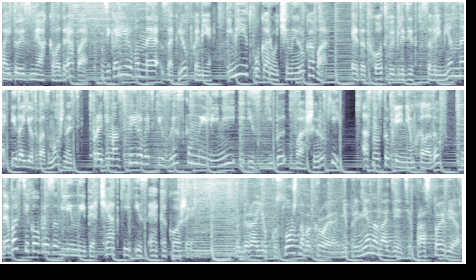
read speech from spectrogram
Пальто из мягкого драпа, декорированное заклепками, имеет укороченные рукава. Этот ход выглядит современно и дает возможность продемонстрировать изысканные линии и изгибы вашей руки. А с наступлением холодов добавьте к образу длинные перчатки из эко-кожи. Выбирая юбку сложного кроя, непременно наденьте простой верх.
